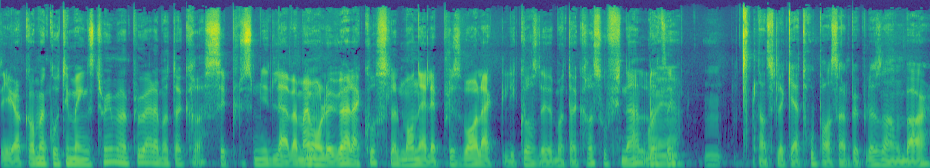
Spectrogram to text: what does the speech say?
il y a comme un côté mainstream un peu à la motocross. C'est plus mis de l'avant. Même on l'a vu à la course, là, le monde allait plus voir la- les courses de motocross au final. là, Ouais, hein? Mm. Tandis que le 4 roues passait un peu plus dans le beurre.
